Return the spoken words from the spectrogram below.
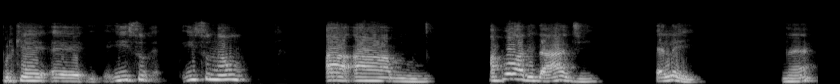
Porque é, isso, isso não. A, a, a polaridade é lei, né?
